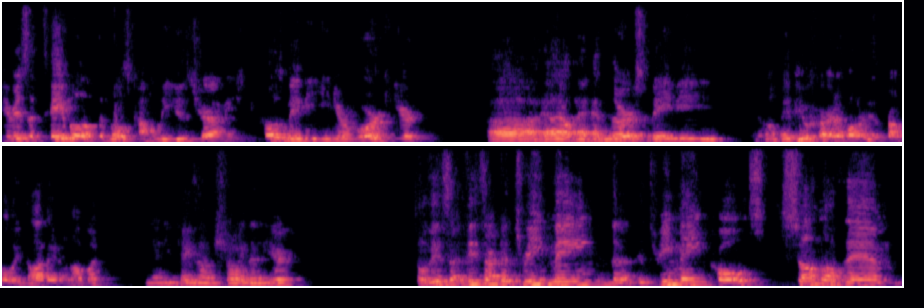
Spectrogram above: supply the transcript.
here is a table of the most commonly used GRMHD codes, maybe in your work here uh, at, at NERSC, maybe, know, maybe you've heard about it, probably not, I don't know, but in any case, I'm showing them here. So these are, these are the three main the, the three main codes. Some of them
